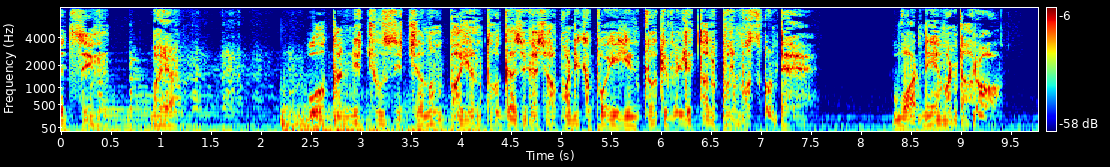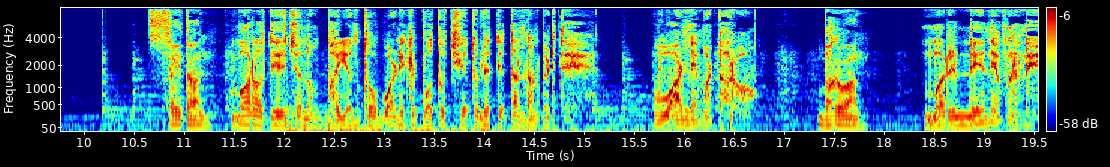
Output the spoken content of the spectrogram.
Ranjit Singh భయ్యా ఒకన్ని చూసి జనం భయంతో గజగజ వణికిపోయి ఇంట్లోకి వెళ్ళి తలుపులు మూసుకుంటే వాణ్ణేమంటారో? సైతాన్. మరదే జనం భయంతో వణికిపోతూ చేతులెత్తి దండం పెడితే వాణ్ణేమంటారో? భగవాన్. మరి నేనెవరిని?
